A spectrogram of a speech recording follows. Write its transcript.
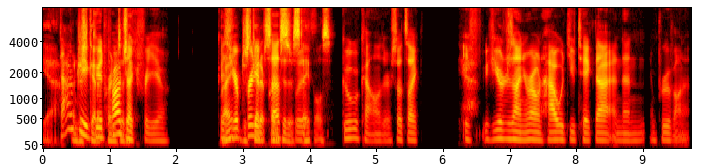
Yeah, That would be a just get it good project for you. Because right? you're just pretty get it obsessed printed with Staples. Google Calendar. So it's like Yeah. If if you design your own, how would you take that and then improve on it?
